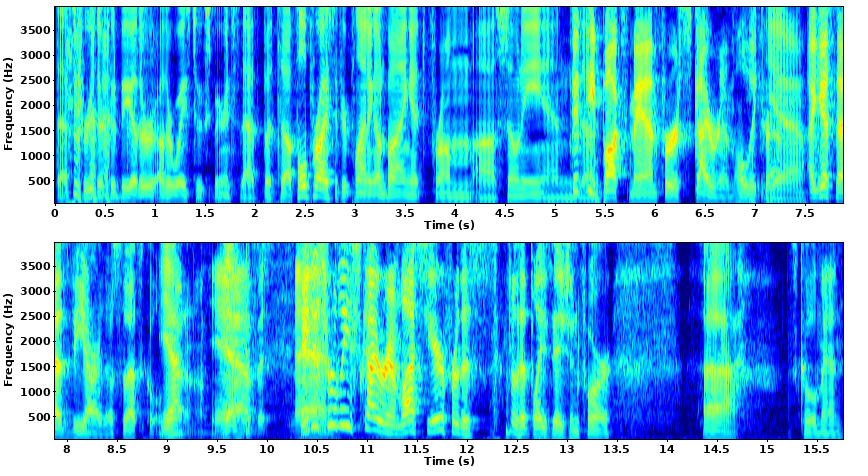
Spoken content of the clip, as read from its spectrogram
That's true. there could be other other ways to experience that, but uh, full price if you're planning on buying it from uh, Sony and Fifty uh, bucks, man, for Skyrim. Holy crap! Yeah. I guess that's VR though, so that's cool. Yeah. I don't know. Yeah, Yeah, it's- but They just released Skyrim last year for this for the PlayStation 4. Ah, it's cool, man.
